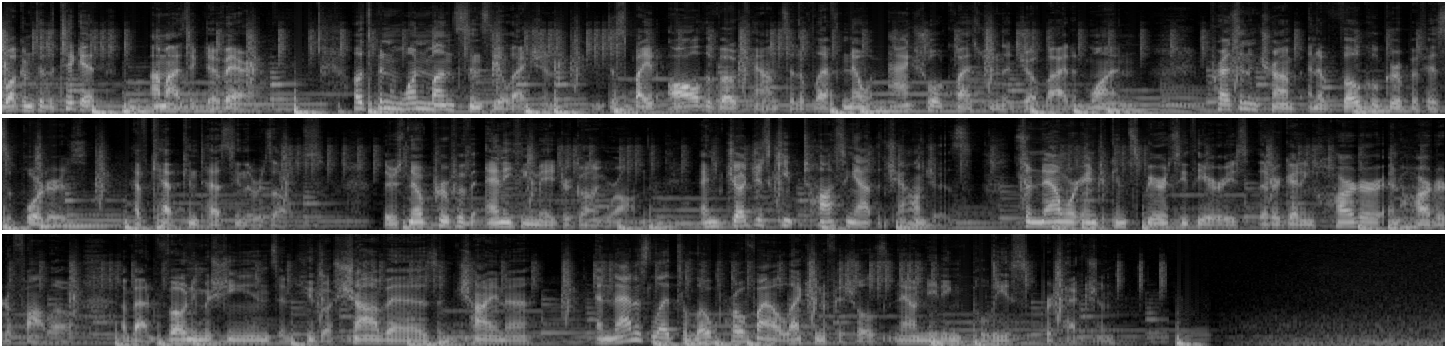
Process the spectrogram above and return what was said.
Welcome to The Ticket. I'm Isaac Dovere. Well, it's been one month since the election. Despite all the vote counts that have left no actual question that Joe Biden won, President Trump and a vocal group of his supporters have kept contesting the results. There's no proof of anything major going wrong, and judges keep tossing out the challenges. So now we're into conspiracy theories that are getting harder and harder to follow about voting machines and Hugo Chavez and China, and that has led to low profile election officials now needing police protection.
